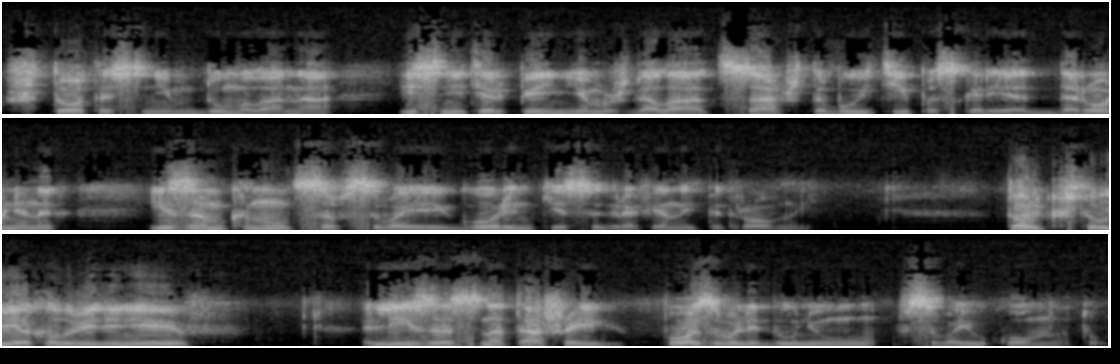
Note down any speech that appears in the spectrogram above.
Что-то с ним, думала она, и с нетерпением ждала отца, чтобы уйти поскорее от Дорониных и замкнуться в своей горенке с Аграфеной Петровной. Только что уехал Веденеев, Лиза с Наташей позвали Дуню в свою комнату.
